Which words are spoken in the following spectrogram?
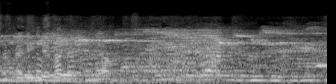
যেন অপরের দুঃখের কারণ না হয়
